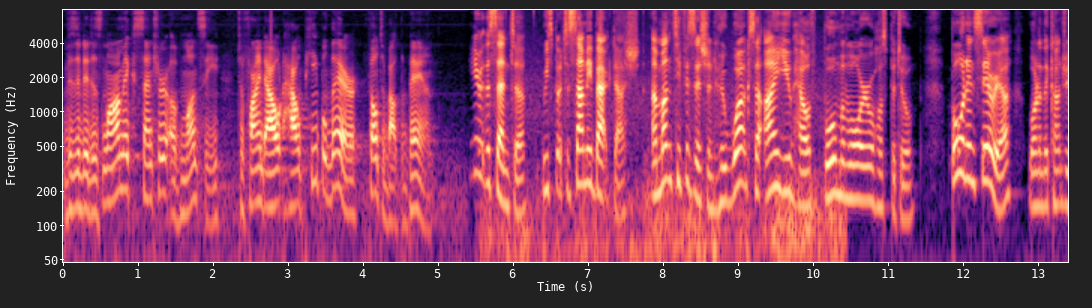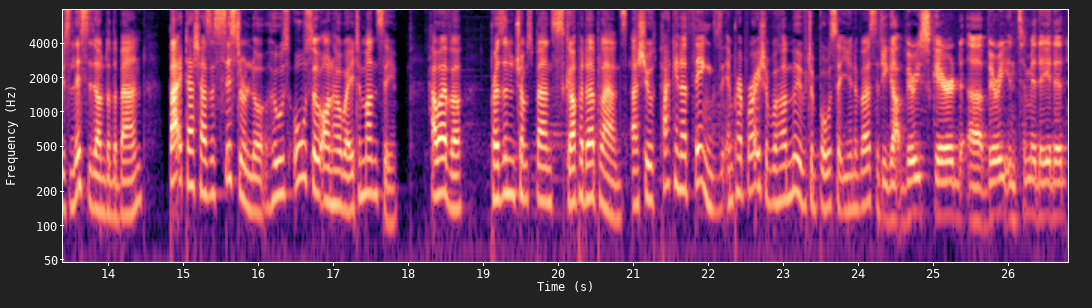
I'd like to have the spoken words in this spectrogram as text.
visited Islamic Center of Muncie to find out how people there felt about the ban. Here at the centre, we spoke to Sami Baktash, a Muncie physician who works at IU Health Ball Memorial Hospital. Born in Syria, one of the countries listed under the ban, Baktash has a sister-in-law who was also on her way to Muncie. However, President Trump's ban scuppered her plans as she was packing her things in preparation for her move to Ball State University. She got very scared, uh, very intimidated,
